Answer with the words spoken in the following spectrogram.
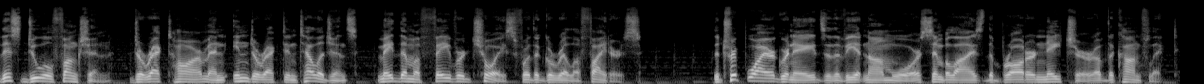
This dual function, direct harm and indirect intelligence, made them a favored choice for the guerrilla fighters. The tripwire grenades of the Vietnam War symbolized the broader nature of the conflict.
